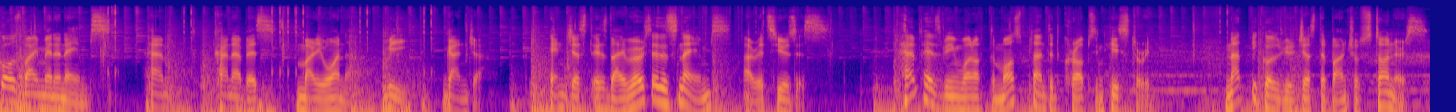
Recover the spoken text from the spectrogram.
goes by many names hemp, cannabis, marijuana, weed, ganja. And just as diverse as its names are its uses. Hemp has been one of the most planted crops in history. Not because we're just a bunch of stoners,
